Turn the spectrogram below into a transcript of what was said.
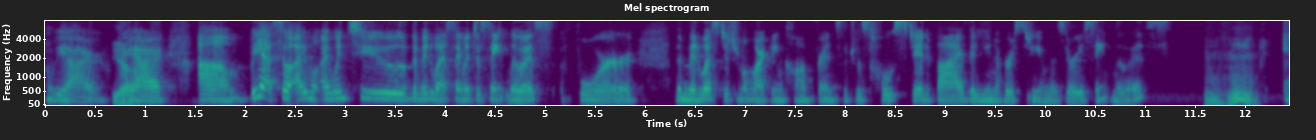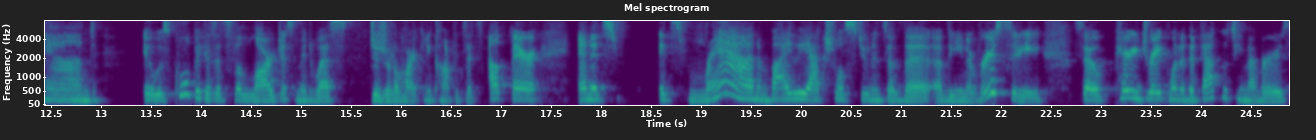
We are. Yeah. We Yeah. are. Um, but yeah, so I, I went to the Midwest. I went to St. Louis for the Midwest Digital Marketing Conference, which was hosted by the University of Missouri St. Louis. hmm and it was cool because it's the largest midwest digital marketing conference that's out there and it's it's ran by the actual students of the of the university so perry drake one of the faculty members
